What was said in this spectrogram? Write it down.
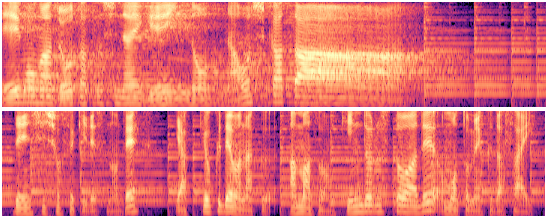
英語が上達しない原因の直し方。電子書籍ですので薬局ではなく Amazon Kindle ストアでお求めください。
